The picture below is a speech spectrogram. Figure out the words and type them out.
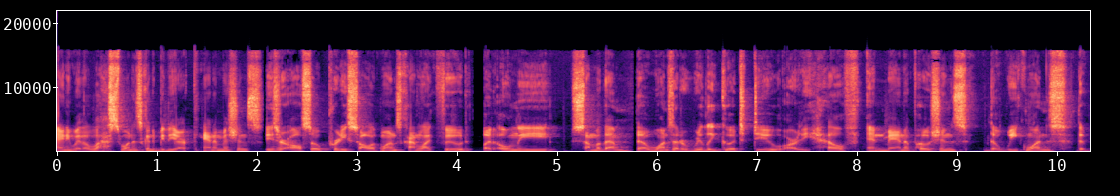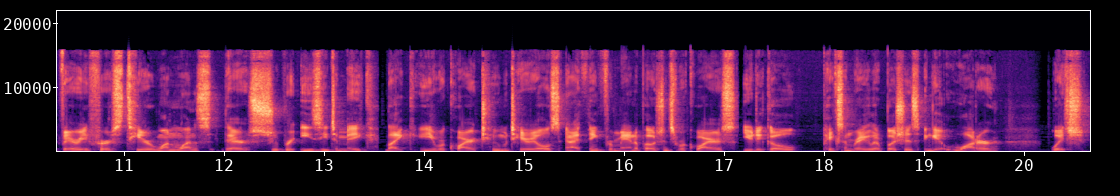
Anyway, the last one is going to be the Arcana missions. These are also pretty solid ones, kind of like food, but only some of them. The ones that are really good to do are the health and mana potions, the weak ones, the very first tier one ones. They're super easy to make. Like you require two materials, and I think for mana potions requires you to go pick some regular bushes and get water, which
